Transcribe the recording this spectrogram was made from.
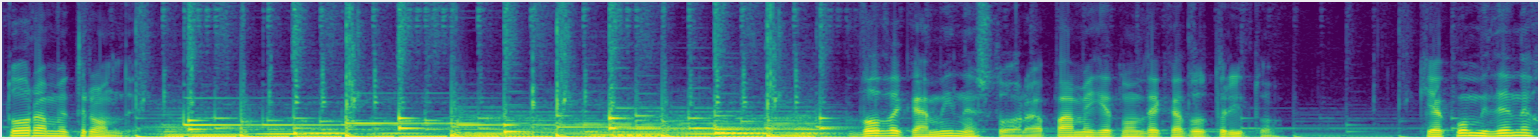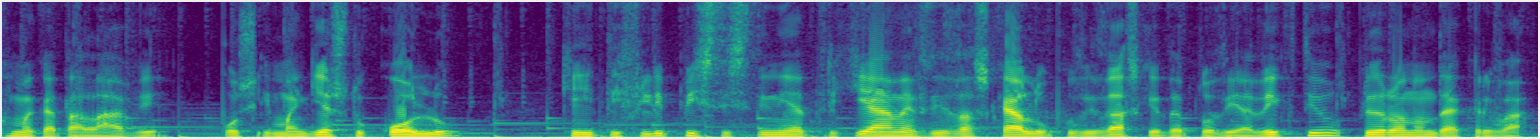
τώρα μετρώνται. 12 μήνες τώρα πάμε για τον 13ο και ακόμη δεν έχουμε καταλάβει πως οι μαγκές του κόλου και η τυφλή πίστη στην ιατρική άνευ διδασκάλου που διδάσκεται από το διαδίκτυο πληρώνονται ακριβά.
